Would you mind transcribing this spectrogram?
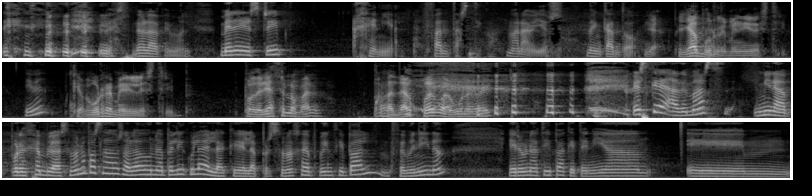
no lo hace mal. Meryl Streep, genial, fantástico, maravilloso. Me encantó. Ya, pero ya aburre Meryl Streep. Dime. Que aburre Meryl Streep. Podría hacerlo mal. Para dar juego alguna vez. Es que además, mira, por ejemplo, la semana pasada os he hablado de una película en la que la personaje principal, femenina, era una tipa que tenía eh,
